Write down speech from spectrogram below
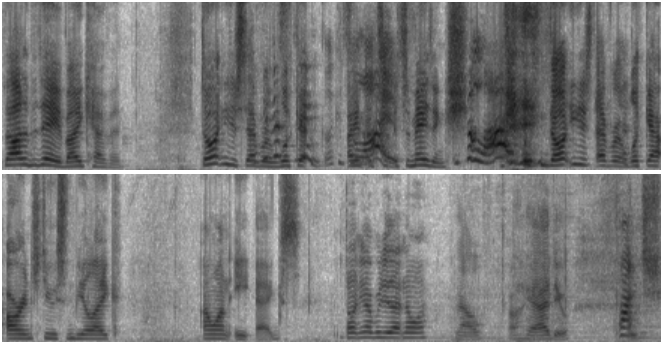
Thought of the day by Kevin. Don't you just ever at this look at. Look, it's I- alive. it's, amazing. It's alive. Don't you just ever look at orange juice and be like, I want to eat eggs? Don't you ever do that, Noah? no. Okay, I do. Punch.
